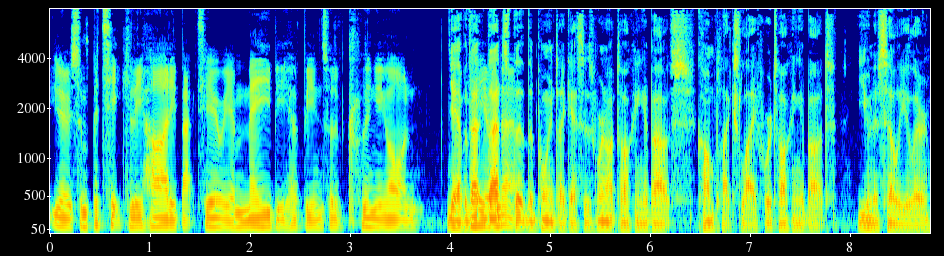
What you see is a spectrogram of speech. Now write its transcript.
you know, some particularly hardy bacteria maybe have been sort of clinging on. Yeah, but that, that's the, the point, I guess, is we're not talking about complex life. We're talking about unicellular.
